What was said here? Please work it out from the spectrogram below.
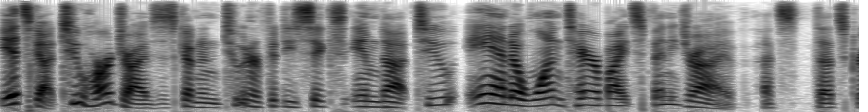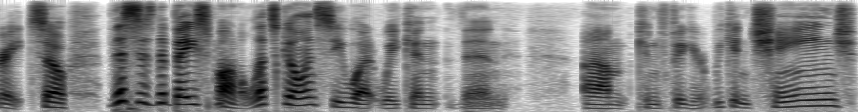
It's got two hard drives. It's got a 256 M.2 and a one terabyte spinny drive. That's that's great. So this is the base model. Let's go and see what we can then um, configure. We can change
